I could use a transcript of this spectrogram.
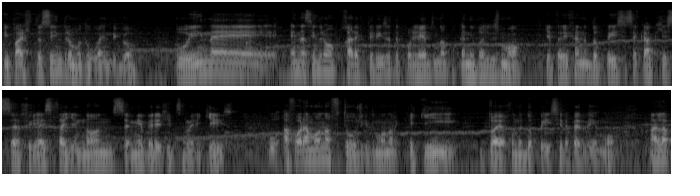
υπάρχει το σύνδρομο του Wendigo, που είναι ένα σύνδρομο που χαρακτηρίζεται πολύ έντονα από κανιβαλισμό και το είχαν εντοπίσει σε κάποιες ε, φυλές ηθαγενών σε μια περιοχή της Αμερικής που αφορά μόνο αυτούς, γιατί μόνο εκεί το έχουν εντοπίσει ρε παιδί μου αλλά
